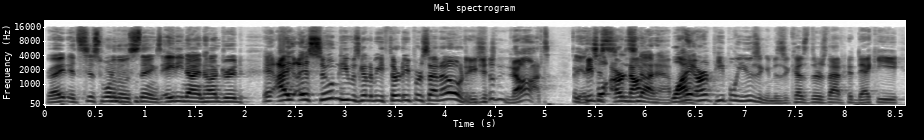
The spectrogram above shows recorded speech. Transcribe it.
right? It's just one of those things. 8,900. I I assumed he was going to be 30% owned. He's just not. Like, Yeah, people just- are not. not why aren't people using him? Is it because there's that Hideki,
